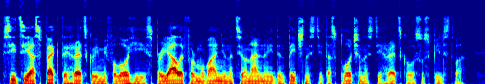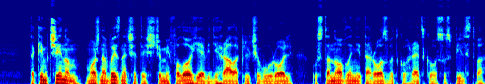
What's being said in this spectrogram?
Всі ці аспекти грецької міфології сприяли формуванню національної ідентичності та сплоченості грецького суспільства. Таким чином, можна визначити, що міфологія відіграла ключову роль у становленні та розвитку грецького суспільства,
